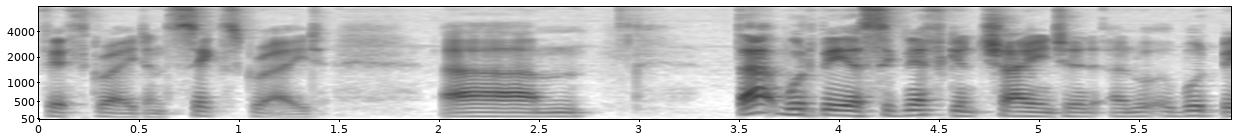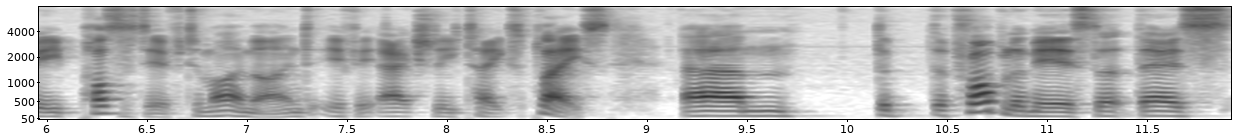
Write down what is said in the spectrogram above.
fifth grade and sixth grade. Um, that would be a significant change and, and, would be positive to my mind if it actually takes place. Um, the, the problem is that there's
